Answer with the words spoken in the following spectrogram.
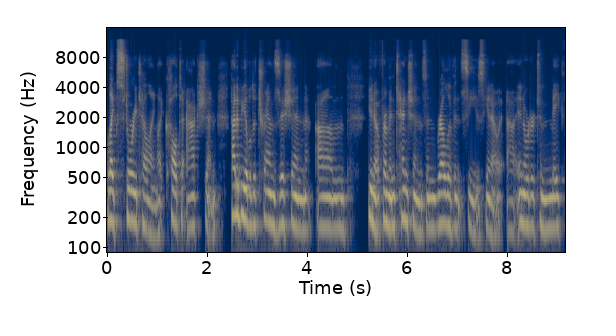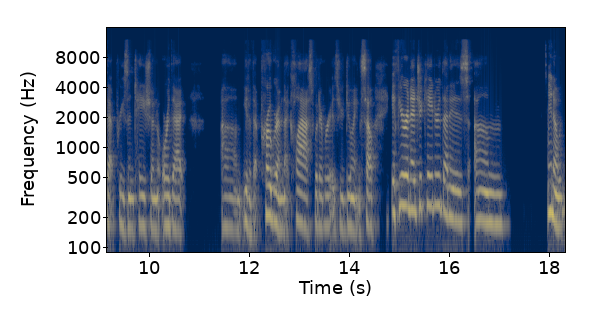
like storytelling, like call to action, how to be able to transition, um, you know, from intentions and relevancies, you know, uh, in order to make that presentation or that um, you know that program that class whatever it is you're doing. So if you're an educator that is um, you know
